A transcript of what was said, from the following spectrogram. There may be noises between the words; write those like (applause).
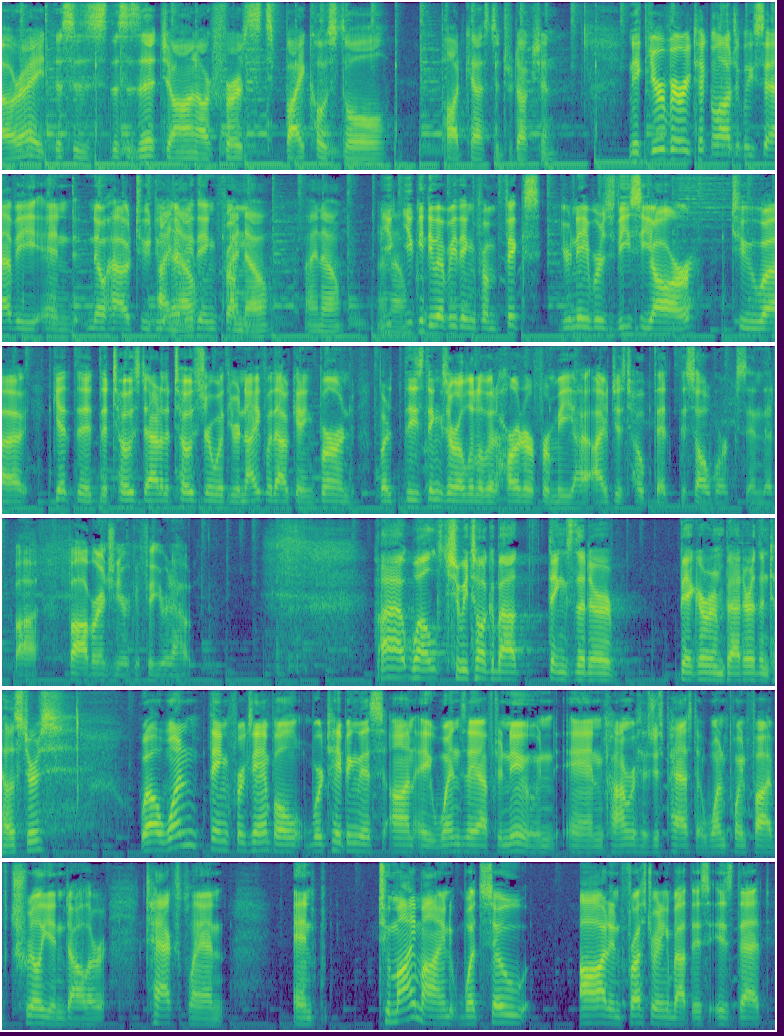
All right, this is this is it, John. Our first bi-coastal podcast introduction. Nick, you're very technologically savvy and know how to do I know. everything from. I know. I know. I You, know. you can do everything from fix your neighbor's VCR to uh, get the, the toast out of the toaster with your knife without getting burned. But these things are a little bit harder for me. I, I just hope that this all works and that uh, Bob, our engineer, can figure it out. Uh, well, should we talk about things that are bigger and better than toasters? Well, one thing, for example, we're taping this on a Wednesday afternoon, and Congress has just passed a $1.5 trillion tax plan. And to my mind, what's so odd and frustrating about this is that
